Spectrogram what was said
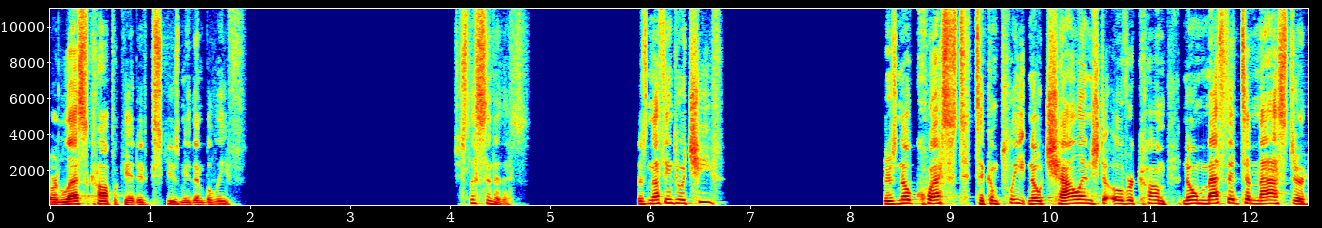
or less complicated, excuse me, than belief. Just listen to this. There's nothing to achieve. There's no quest to complete, no challenge to overcome, no method to master,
